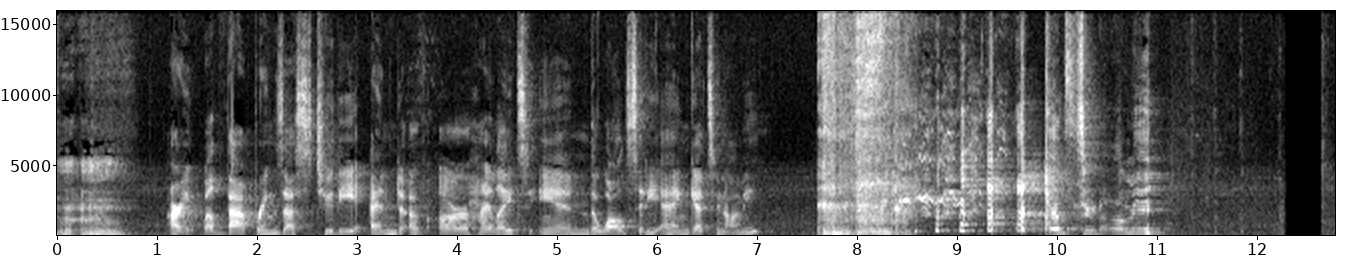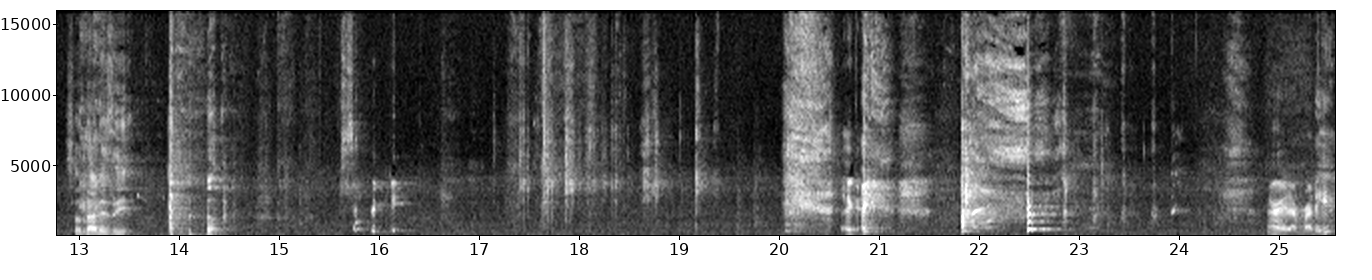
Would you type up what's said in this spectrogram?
that brings us to the end of our highlights in the walled city and Get Tsunami. That's tsunami. So that is the. Sorry. okay. All right, I'm ready.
